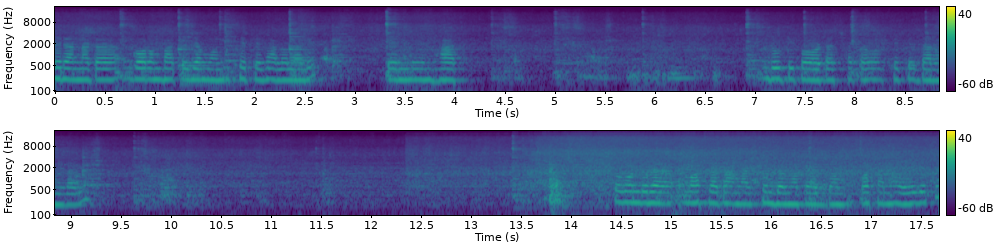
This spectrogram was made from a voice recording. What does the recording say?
এই রান্নাটা গরম ভাতে যেমন খেতে ভালো লাগে, তেমনি ভাত, রুটি পরোটার সাথেও খেতে দারুণ লাগে। তো বন্ধুরা, মশলাটা আমার সুন্দর মতো একদম কষানো হয়ে গেছে।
